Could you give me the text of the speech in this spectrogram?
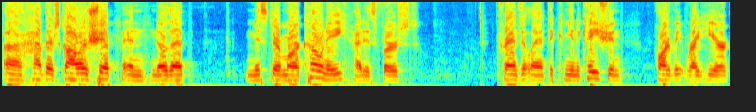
uh, have their scholarship, and know that Mr. Marconi had his first transatlantic communication, part of it right here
